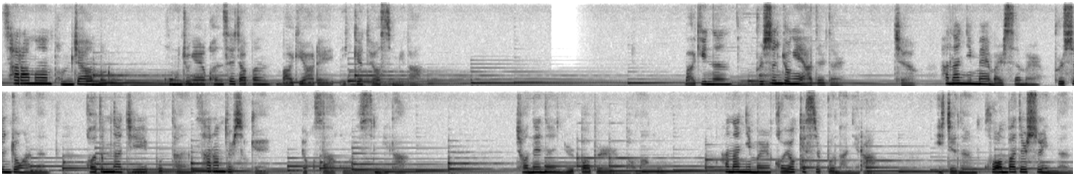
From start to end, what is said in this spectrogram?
사람은 범죄함으로 공중의 권세 잡은 마귀 아래 있게 되었습니다. 마귀는 불순종의 아들들, 즉 하나님의 말씀을 불순종하는 거듭나지 못한 사람들 속에 역사하고 있습니다. 전에는 율법을 범하고 하나님을 거역했을 뿐 아니라 이제는 구원받을 수 있는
